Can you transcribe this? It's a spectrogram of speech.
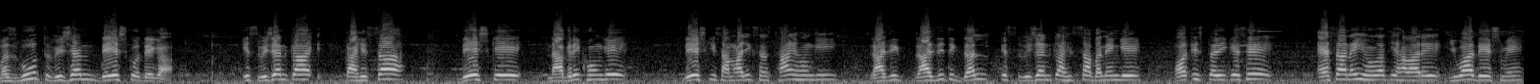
मज़बूत विजन देश को देगा। इस विजन का का हिस्सा देश के नागरिक होंगे, देश की सामाजिक संस्थाएँ होंगी राजनीतिक दल इस विजन का हिस्सा बनेंगे और इस तरीके से ऐसा नहीं होगा कि हमारे युवा देश में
